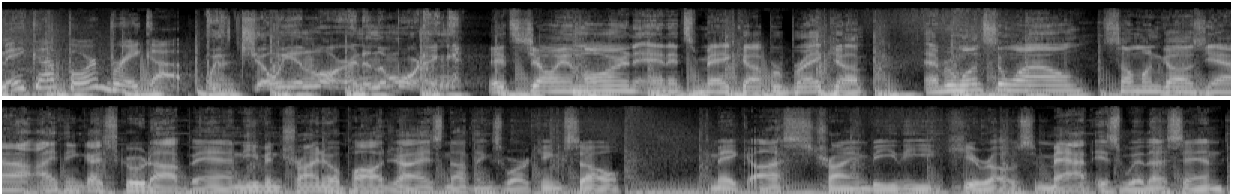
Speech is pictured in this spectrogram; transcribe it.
Makeup or breakup. With Joey and Lauren in the morning. It's Joey and Lauren, and it's makeup or breakup. Every once in a while, someone goes, Yeah, I think I screwed up. And even trying to apologize, nothing's working. So make us try and be the heroes. Matt is with us and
